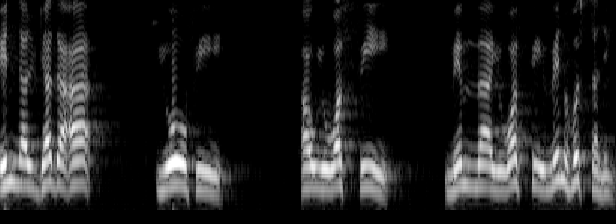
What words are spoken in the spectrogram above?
إن الجذع يوفي أو يوفي مما يوفي منه الثني.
